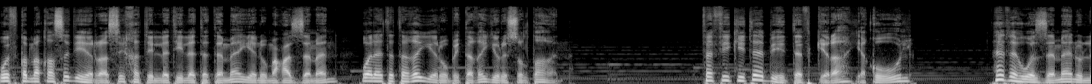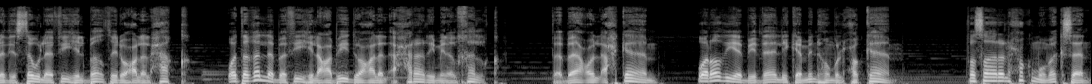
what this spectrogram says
وفق مقاصده الراسخة التي لا تتمايل مع الزمن ولا تتغير بتغير السلطان. ففي كتابه التذكرة يقول: هذا هو الزمان الذي استولى فيه الباطل على الحق وتغلب فيه العبيد على الأحرار من الخلق فباعوا الأحكام ورضي بذلك منهم الحكام. فصار الحكم مكسا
